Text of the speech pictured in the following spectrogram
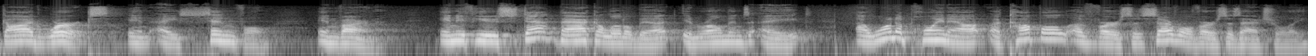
God works in a sinful environment. And if you step back a little bit in Romans 8, I want to point out a couple of verses, several verses actually,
